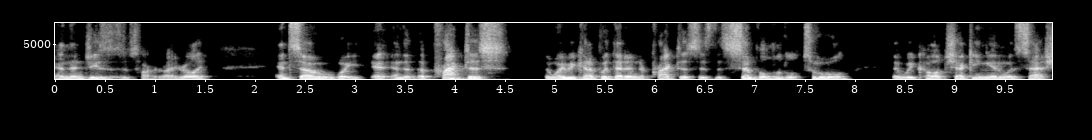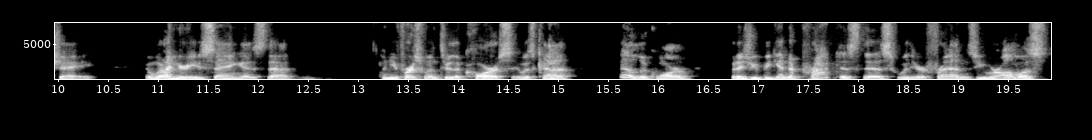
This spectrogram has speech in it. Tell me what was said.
and then Jesus's heart, right? Really. And so, what and the, the practice, the way we kind of put that into practice is the simple little tool that we call checking in with SASHET. And what I hear you saying is that when you first went through the course, it was kind of you know, lukewarm. But as you begin to practice this with your friends, you were almost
